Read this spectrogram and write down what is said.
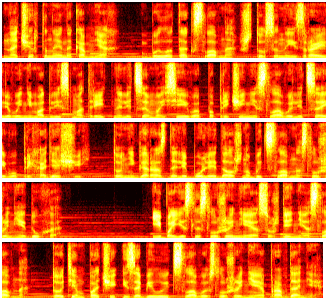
начертанное на камнях, было так славно, что сыны Израилевы не могли смотреть на лице Моисеева по причине славы лица его приходящей, то не гораздо ли более должно быть славно служение Духа, Ибо если служение и осуждение славно, то тем паче изобилует славою служение и оправдание.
